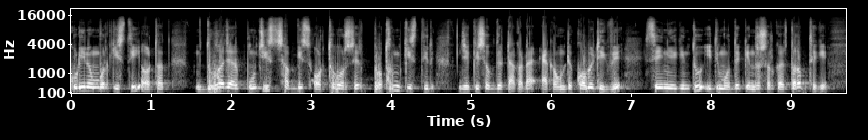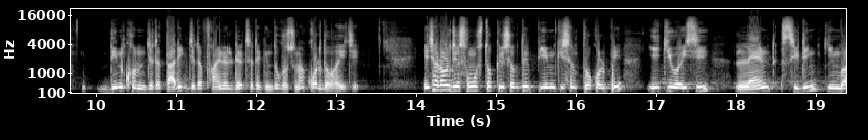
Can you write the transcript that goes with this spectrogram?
কুড়ি নম্বর কিস্তি, অর্থাৎ দু হাজার পঁচিশ ছাব্বিশ অর্থবর্ষের প্রথম কিস্তির যে কৃষকদের টাকাটা অ্যাকাউন্টে কবে ঠিকবে সেই নিয়ে কিন্তু ইতিমধ্যে কেন্দ্র সরকারের তরফ থেকে দিনক্ষণ যেটা তারিখ, যেটা ফাইনাল ডেট সেটা কিন্তু ঘোষণা করে দেওয়া হয়েছে। এছাড়াও যে সমস্ত কৃষকদের পিএম কিষাণ প্রকল্পে ইকিউআইসি ল্যান্ড সিডিং কিংবা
